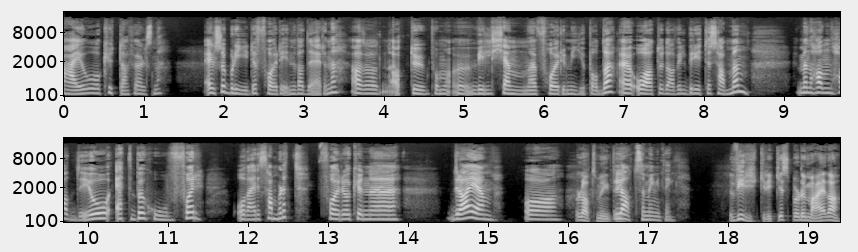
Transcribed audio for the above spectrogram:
er jo å kutte av følelsene. Ellers så blir det for invaderende, altså at du vil kjenne for mye på det, eh, og at du da vil bryte sammen. Men han hadde jo et behov for å være samlet, for å kunne dra hjem og Og late som ingenting? late som ingenting. Det virker ikke, spør du meg, da.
